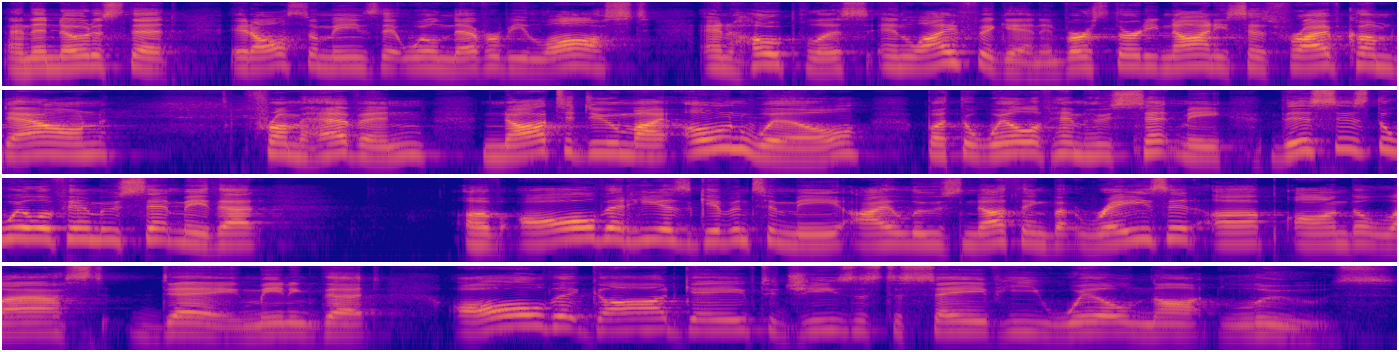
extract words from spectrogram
And then notice that it also means that we'll never be lost and hopeless in life again. In verse 39, he says, For I've come down from heaven not to do my own will, but the will of him who sent me. This is the will of him who sent me, that of all that he has given to me, I lose nothing, but raise it up on the last day. Meaning that all that God gave to Jesus to save, he will not lose.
